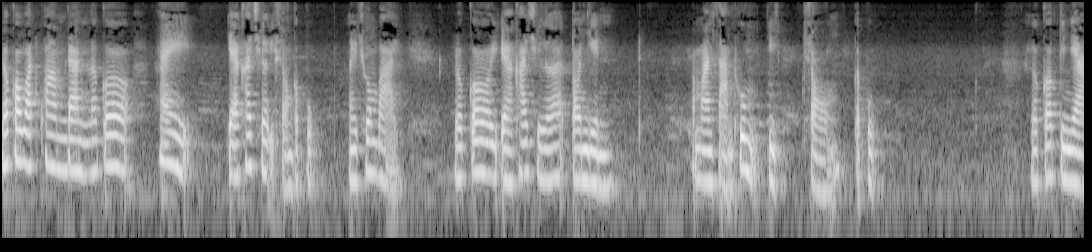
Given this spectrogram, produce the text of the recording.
แล้วก็วัดความดันแล้วก็ ให้ยาฆ่าเชื้ออีกสองกระปุกในช่วงบ่าย แล้วก็ยาฆ่าเชื้อตอนเย็น ประมาณสามทุ่มอีกสองกระปุก แล้วก็กินยา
